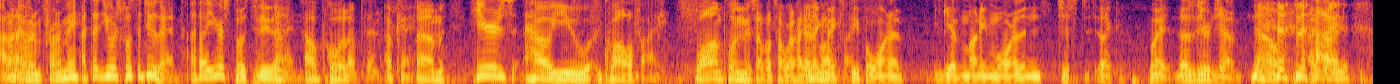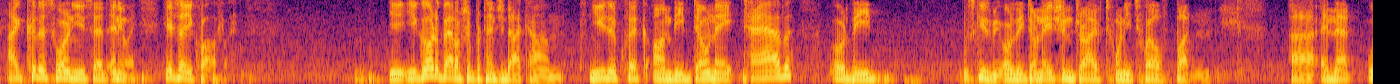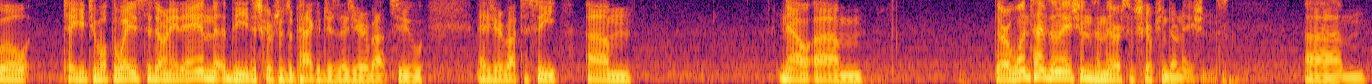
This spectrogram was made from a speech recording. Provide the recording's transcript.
I don't have it in front of me. I thought you were supposed to do that. I thought you were supposed to do that. right, I'll pull it up then. Okay. Um, here's how you qualify. While I'm pulling this up, I'll talk about how I you think makes people want to give money more than just like, wait, that was your job. No, I thought, I, I could have sworn you said. Anyway, here's how you qualify. You, you go to battleshippretension.com. You either click on the donate tab or the excuse me or the donation drive 2012 button, uh, and that will take you to both the ways to donate and the descriptions of packages as you're about to as you're about to see. Um, now, um, there are one-time donations and there are subscription donations. Um,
